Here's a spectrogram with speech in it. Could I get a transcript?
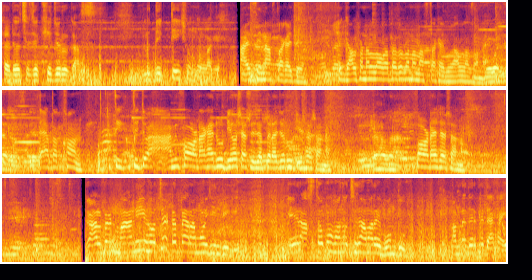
সাইডে হচ্ছে যে খেজুরের গাছ। দেখতেই সুন্দর লাগে। আইসি নাস্তা খাইতে। গার্লফ্রেন্ডের লগাতে তো না নাস্তা খাইবো, আল্লাহ জানে। এতক্ষণ, তুই তো, আমি পরোটা খাই, রুটিও শেষ হয়ে যায়, তোরা যে রুটিও শেষ হয় না। পরোটাই শেষ হয় না। গার্লফ্রেন্ড মানি হচ্ছে একটা প্যারাময় জিন্দিগি। এর রাস্তা প্রমাণ হচ্ছে যে আমার এই বন্ধু, আপনাদেরকে দেখাই।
